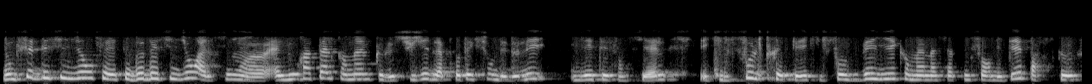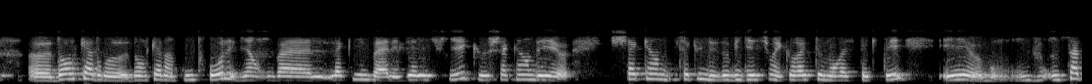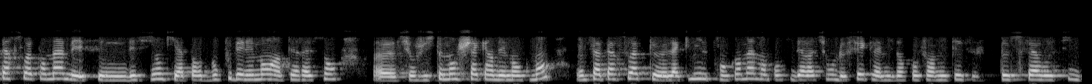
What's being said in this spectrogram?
Donc cette décision, ces, deux décisions, elles, sont, euh, elles nous rappellent quand même que le sujet de la protection des données, il est essentiel et qu'il faut le traiter, qu'il faut veiller quand même à sa conformité parce que euh, dans le cadre dans le cas d'un contrôle, eh bien on va la CNIL va aller vérifier que chacun des euh, chacun chacune des obligations est correctement respectée et euh, bon, on, s'aperçoit quand même et c'est une décision qui apporte beaucoup d'éléments intéressants sur justement chacun des manquements. On s'aperçoit que la CNIL prend quand même en considération le fait que la mise en conformité peut se faire aussi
